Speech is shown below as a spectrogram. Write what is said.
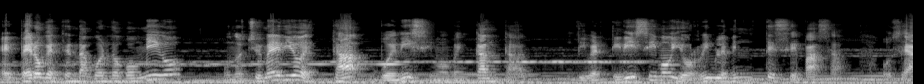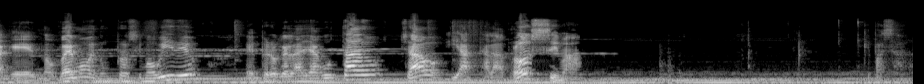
Espero que estén de acuerdo conmigo. Un 8 y medio está buenísimo, me encanta. Divertidísimo y horriblemente se pasa. O sea que nos vemos en un próximo vídeo. Espero que les haya gustado. Chao y hasta la próxima. ¿Qué pasada?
